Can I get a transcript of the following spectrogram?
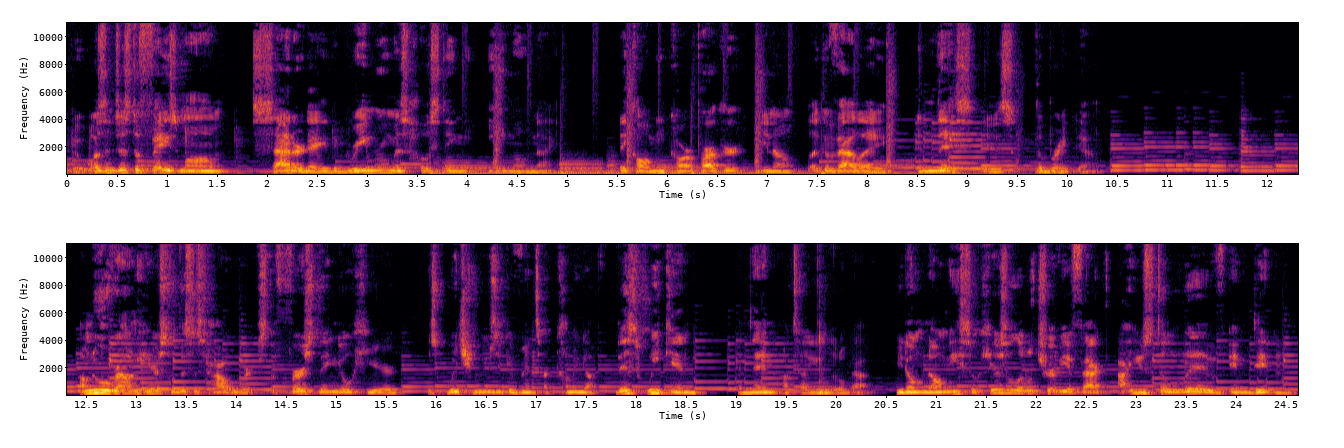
if it wasn't just a phase mom, Saturday, the Green Room is hosting emo night. They call me Car Parker, you know, like a valet, and this is the breakdown. I'm new around here, so this is how it works. The first thing you'll hear is which music events are coming up this weekend, and then I'll tell you a little about. You don't know me, so here's a little trivia fact. I used to live in Denton,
